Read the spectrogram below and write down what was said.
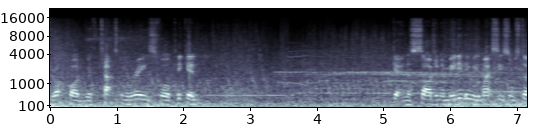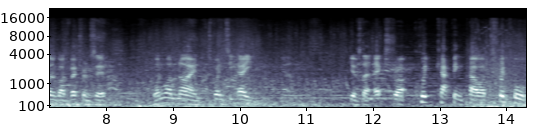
drop pod with tactical marines for Kickin. Getting a sergeant immediately. We might see some Sternguard veterans here. 119, 28. Gives that extra quick capping power. Triple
